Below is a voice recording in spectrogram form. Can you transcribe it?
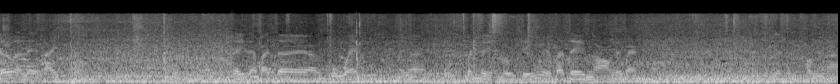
Rất là lệ tay. Đây là pate của quán bánh mì nổi tiếng về pate ngon các bạn. Những cái thành phần à,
